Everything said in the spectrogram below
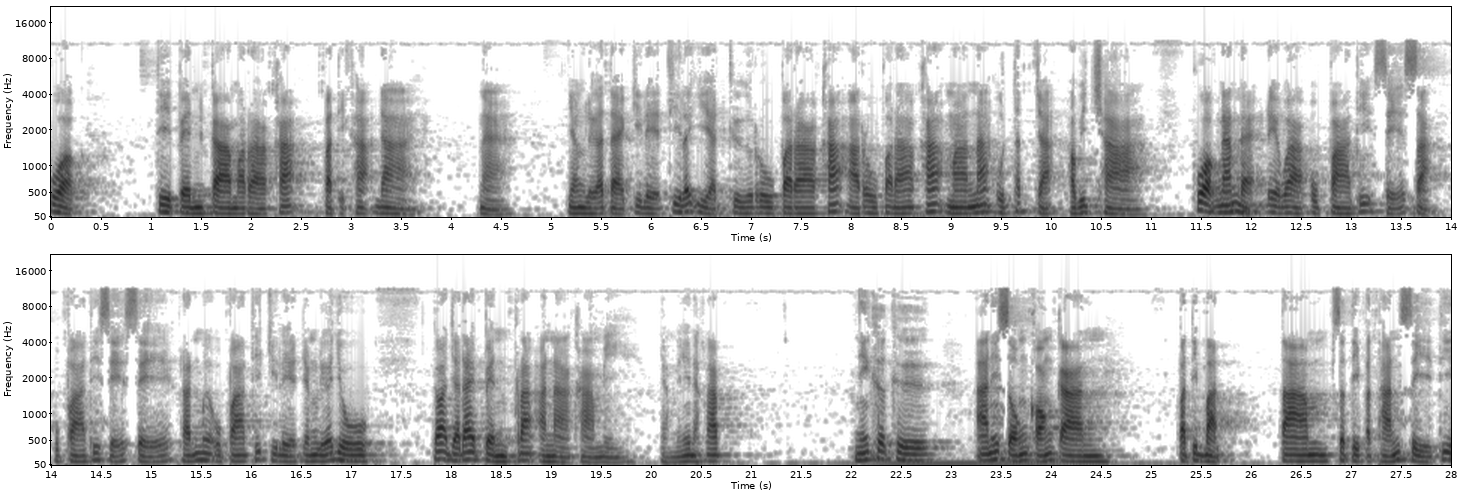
พวกที่เป็นกามราคะ ปฏิฆะได้นะยังเหลือแต่กิเลสที่ละเอียดคือรูปราคะอรูปราคะมานะอุทธจะอวิชชา พวกนั้นแหละเรียกว่า อุปาทิเสสะอุปาทิเสเสครั้นเมื่ออุปาทิกิเลสยังเหลืออยู่ ก็จะได้เป็นพระอนาคามีอย่างนี้นะครับ นี้ก็คืออานิสงส์ของการปฏิบัติตามสติปัฏฐานสี่ที่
